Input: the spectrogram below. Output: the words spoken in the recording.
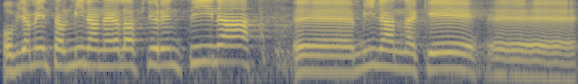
ovviamente al Milan e alla Fiorentina. Eh, Milan che eh,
